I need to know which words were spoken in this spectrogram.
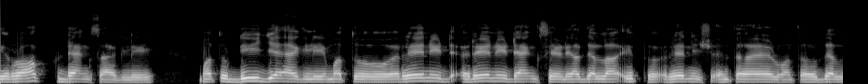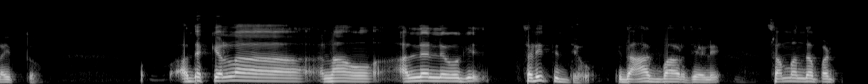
ಈ ರಾಕ್ ಡ್ಯಾನ್ಸ್ ಆಗಲಿ, ಮತ್ತು ಡಿ ಜೆ ಆಗಲಿ, ಮತ್ತು ರೇನಿ ರೇನಿ ಡ್ಯಾನ್ಸ್ ಹೇಳಿ ಅದೆಲ್ಲ ಇತ್ತು ರೇನಿ ಶೋ ಅಂತ ಹೇಳುವಂಥದ್ದು ಅದೆಲ್ಲ ಇತ್ತು. ಅದಕ್ಕೆಲ್ಲ ನಾವು ಅಲ್ಲಲ್ಲಿ ಹೋಗಿ ತಡಿತಿದ್ದೆವು. ಇದು ಆಗಬಾರ್ದು ಹೇಳಿ. ಸಂಬಂಧಪಟ್ಟ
